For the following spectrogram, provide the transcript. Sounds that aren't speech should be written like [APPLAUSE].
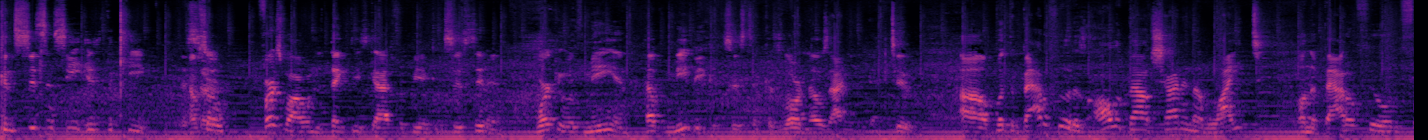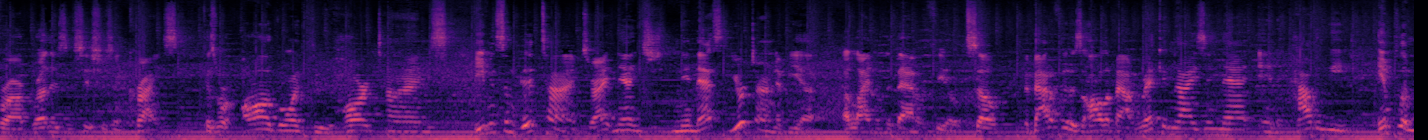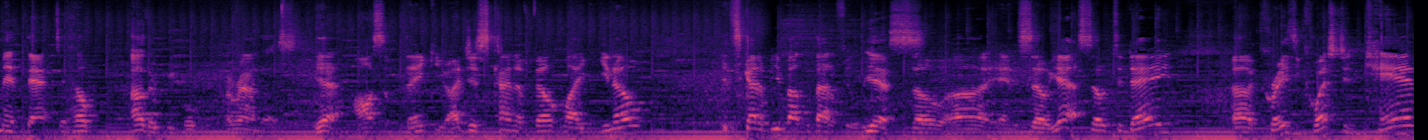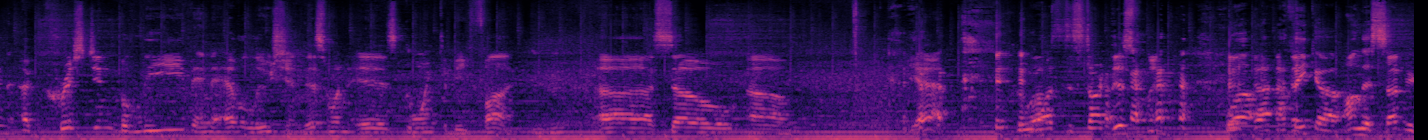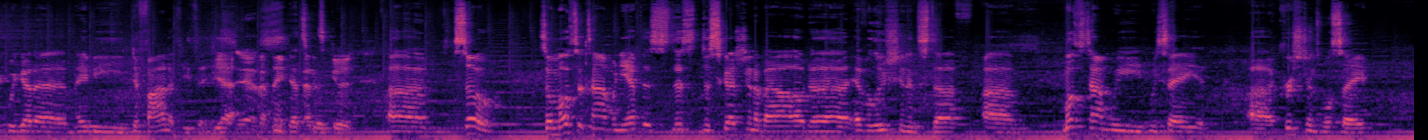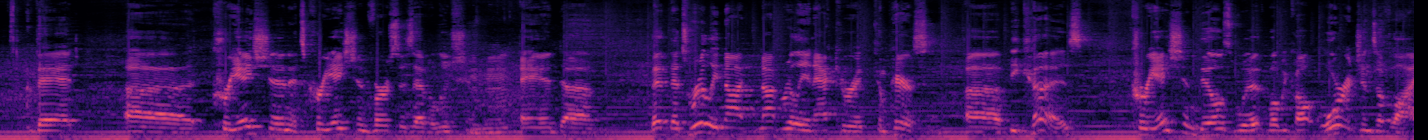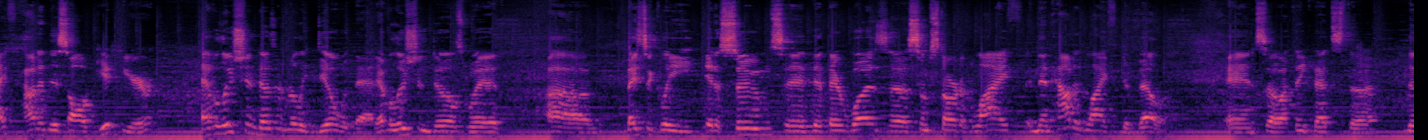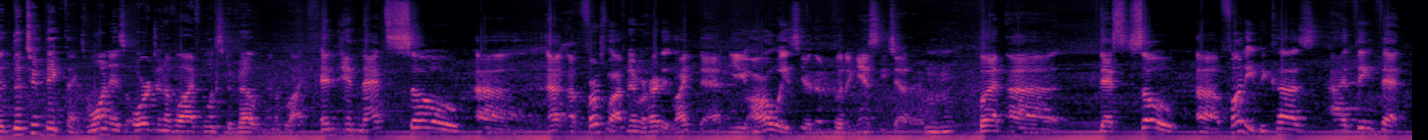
Consistency is the key. Yes, so, first of all, I want to thank these guys for being consistent and working with me and helping me be consistent because Lord knows I need that too. Uh, but the battlefield is all about shining a light on the battlefield for our brothers and sisters in Christ because we're all going through hard times, even some good times, right? Now, and that's your turn to be a, a light on the battlefield. So, the battlefield is all about recognizing that and how do we implement that to help other people around us. Yeah, awesome. Thank you. I just kind of felt like, you know, it's got to be about the battlefield. Yes. So, uh, and so, yeah, so today, uh, crazy question Can a Christian believe in evolution? This one is going to be fun. Uh, so, um, yeah. [LAUGHS] Who wants to start this one? [LAUGHS] well, I, I think uh, on this subject we gotta maybe define a few things. Yeah, Yes. I think that's, that's good. good. Uh, so, so most of the time when you have this this discussion about uh, evolution and stuff, um, most of the time we we say uh, Christians will say that uh, creation it's creation versus evolution, and uh, that, that's really not not really an accurate comparison uh, because creation deals with what we call origins of life. How did this all get here? Evolution doesn't really deal with that. Evolution deals with um, basically it assumes that there was uh, some start of life, and then how did life develop? And so I think that's the, the the two big things. One is origin of life. One's development of life. And and that's so. Uh, uh, first of all, I've never heard it like that. You always hear them put against each other, Mm-hmm. but uh, that's so uh, funny because I think that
